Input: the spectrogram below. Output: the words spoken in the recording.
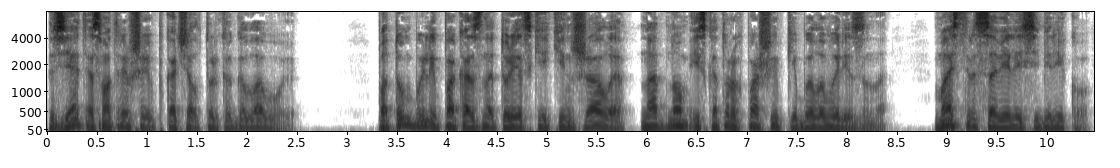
Зять, осмотревший, покачал только головою. Потом были показаны турецкие кинжалы, на одном из которых по ошибке было вырезано «Мастер Савелий Сибиряков».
